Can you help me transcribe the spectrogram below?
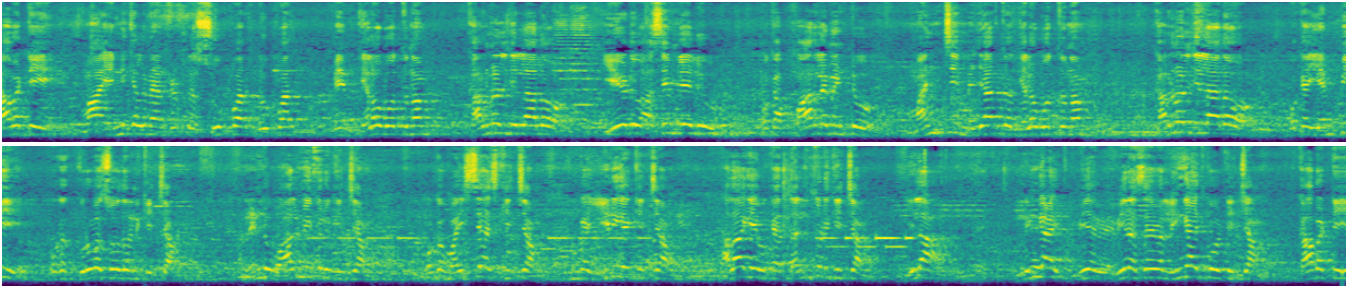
కాబట్టి మా ఎన్నికల మేనిఫెస్టో సూపర్ డూపర్ మేము గెలవబోతున్నాం. కర్నూలు జిల్లాలో ఏడు అసెంబ్లీలు ఒక పార్లమెంటు మంచి మెజార్టీతో గెలవబోతున్నాం. కర్నూలు జిల్లాలో ఒక ఎంపీ ఒక కురువ సోదరునికి ఇచ్చాం. రెండు వాల్మీకులకు ఇచ్చాం. ఒక వైశ్యాస్కి ఇచ్చాం. ఒక ఈడిగకి ఇచ్చాం. అలాగే ఒక దళితుడికి ఇచ్చాం. ఇలా లింగాయత్ వీ- వీరశైవ లింగాయత్ కోర్టు ఇచ్చాం. కాబట్టి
